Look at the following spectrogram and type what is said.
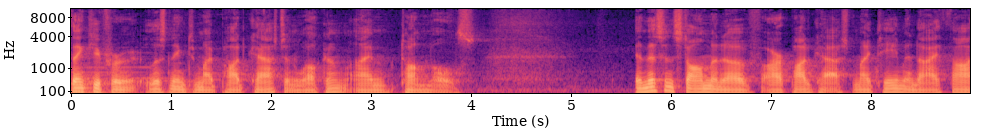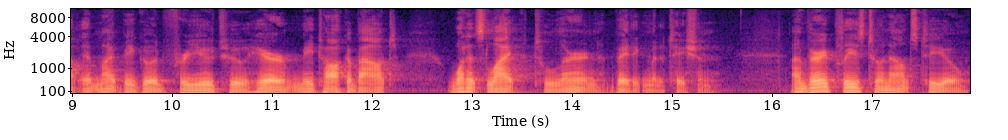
Thank you for listening to my podcast and welcome. I'm Thom Knoles. In this installment of our podcast, my team and I thought it might be good for you to hear me talk about what it's like to learn Vedic meditation. I'm very pleased to announce to you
